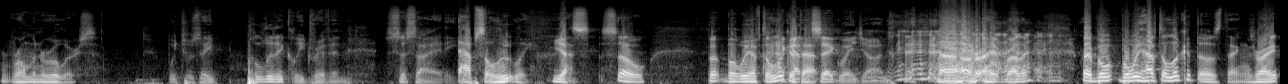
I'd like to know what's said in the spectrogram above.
Roman rulers. Which was a politically driven society. Absolutely, yes. So, but but we have to look I at got that. the segue, John. All right, brother. Right, but but we have to look at those things, right?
